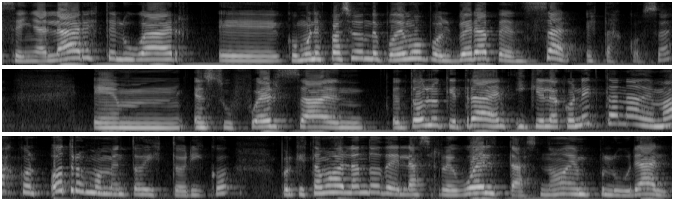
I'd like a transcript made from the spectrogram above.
señalar este lugar eh, como un espacio donde podemos volver a pensar estas cosas en, su fuerza, en, todo lo que traen y que la conectan además con otros momentos históricos, porque estamos hablando de las revueltas, ¿no? En plural.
